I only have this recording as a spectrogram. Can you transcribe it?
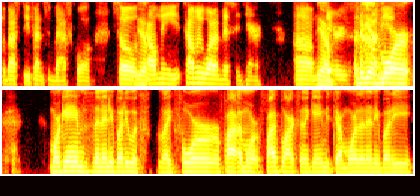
the best defense in basketball. So Yeah. tell me tell me what I'm missing here. Um there's I think he has obvious more more games than anybody with like four or five more five blocks in a game. He's got more than anybody.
